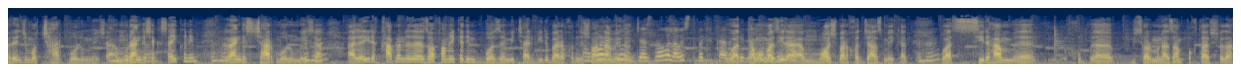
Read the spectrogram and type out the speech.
برنج ما چرب معلوم میشه. اون. رنگش که سعی کنیم رنگش چرب معلوم میشه. اگر این قبلا اضافه می‌کردیم بازمی چربی رو برای خود نشان نمی‌داد. و تمام از این را ماش برای خود جذب می‌کرد. و سیر هم خوب بسیار منظم پخته شده.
